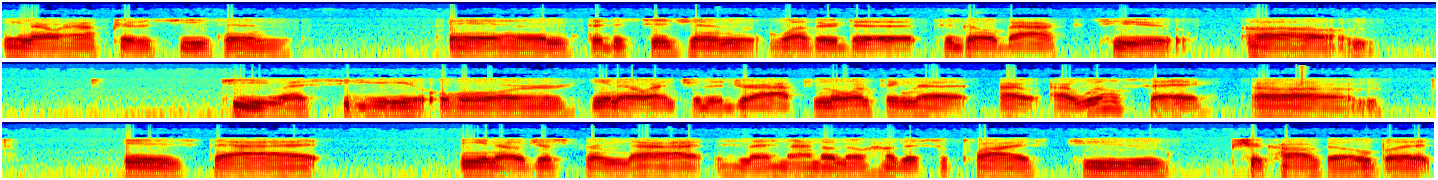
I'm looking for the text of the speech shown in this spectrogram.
you know after the season and the decision whether to to go back to um, to USC or you know enter the draft. And the one thing that I, I will say um, is that you know, just from that, and, and I don't know how this applies to Chicago, but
